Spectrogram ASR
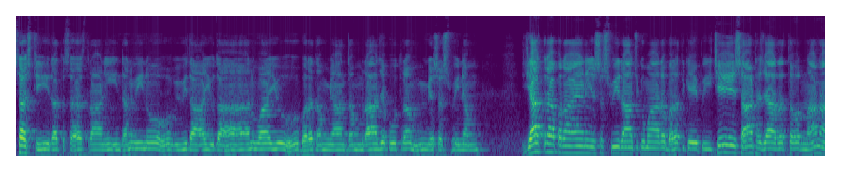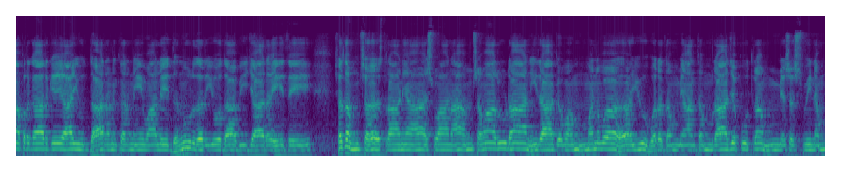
षष्ठी रथ सहस्राणी, धन्विनो, विविधायुधा, अन्वायु भरतम यान्तम राजपुत्रम यशस्विनम यात्रा परायण यशस्वी राजकुमार भरत के पीछे साठ हज़ार रथ और नाना प्रकार के आयु धारण करने वाले धनुर्धर योद्धा भी जा रहे थे। शतम सहस्राण्याश्वानां समारूढ़ानि राघवं मनवायु भरतं यान्तं राजपुत्रं यशस्विनम्।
